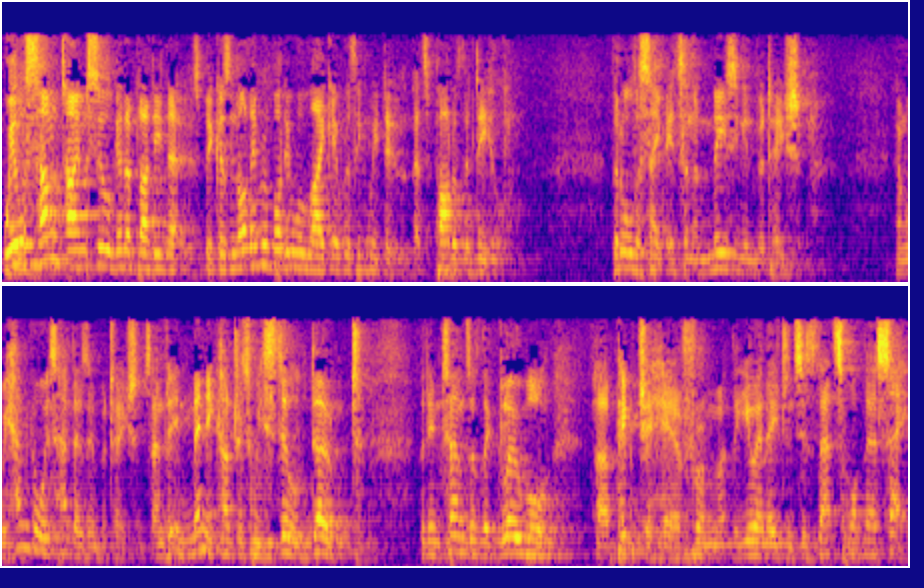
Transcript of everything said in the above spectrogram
We'll sometimes still get a bloody nose because not everybody will like everything we do. That's part of the deal. But all the same, it's an amazing invitation. And we haven't always had those invitations. And in many countries, we still don't. But in terms of the global uh, picture here from the UN agencies, that's what they're saying.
